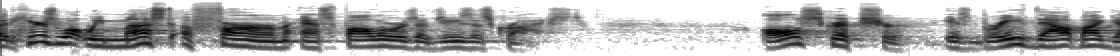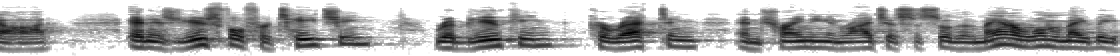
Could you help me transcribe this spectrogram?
But here's what we must affirm as followers of Jesus Christ. All scripture is breathed out by God and is useful for teaching, rebuking, correcting, and training in righteousness so that the man or woman may be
